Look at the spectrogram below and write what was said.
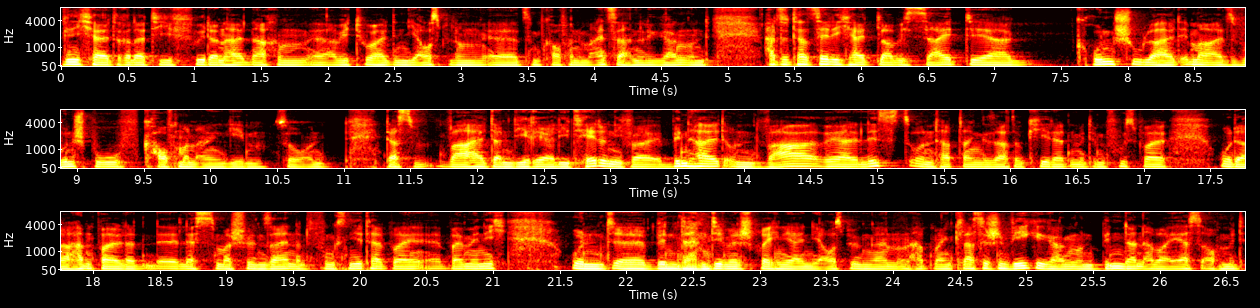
bin ich halt relativ früh dann halt nach dem äh, Abitur halt in die Ausbildung äh, zum Kaufmann im Einzelhandel gegangen und hatte tatsächlich halt, glaube ich, seit der Grundschule halt immer als Wunschberuf Kaufmann angegeben. So und das war halt dann die Realität und ich war, bin halt und war Realist und habe dann gesagt, okay, das mit dem Fußball oder Handball, das äh, lässt es mal schön sein, das funktioniert halt bei, äh, bei mir nicht und äh, bin dann dementsprechend ja in die Ausbildung gegangen und habe meinen klassischen Weg gegangen und bin dann aber erst auch mit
